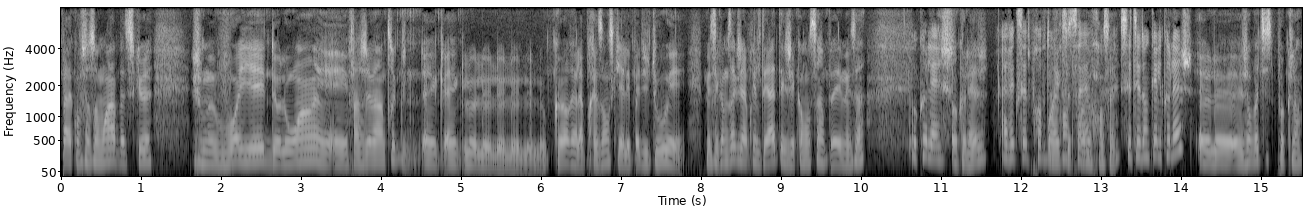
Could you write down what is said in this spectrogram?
pas confiance en moi, parce que je me voyais de loin et enfin j'avais un truc avec, avec le, le, le, le, le corps et la présence qui allait pas du tout. Et mais c'est comme ça que j'ai appris le théâtre et que j'ai commencé un peu à aimer ça Au collège au collège Avec cette prof de ouais, avec cette français prof de français. C'était dans quel collège? Euh, le Jean-Baptiste Poquelin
